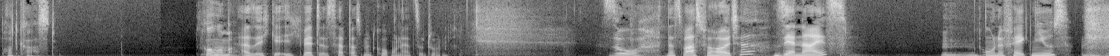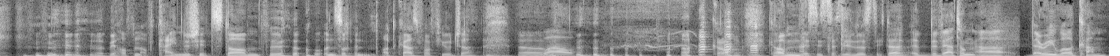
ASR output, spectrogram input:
Podcast? Gucken wir mal. Also ich, ich wette, es hat was mit Corona zu tun. So, das war's für heute. Sehr nice. Mhm. Ohne Fake News. Wir hoffen auf keinen Shitstorm für unseren Podcast for Future. Ähm, wow. komm, komm, das ist das hier lustig. Ne? Äh, Bewertungen are very welcome.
